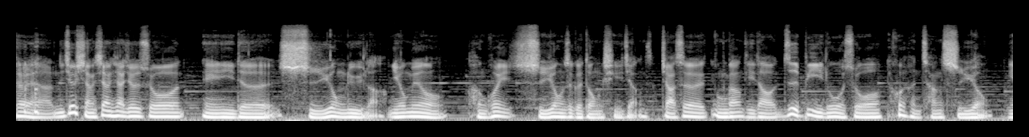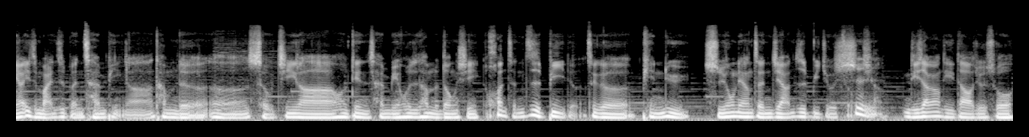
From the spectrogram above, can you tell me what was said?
对啊，你就想象一下，就是说，欸，你的使用率了，你有没有？很会使用这个东西，这样子。假设我们刚刚提到日币，如果说会很常使用，你要一直买日本产品啊，他们的呃手机啦，或电子产品，或者他们的东西换成日币的这个频率，使用量增加，日币就会走强。里莎刚提到，就是说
